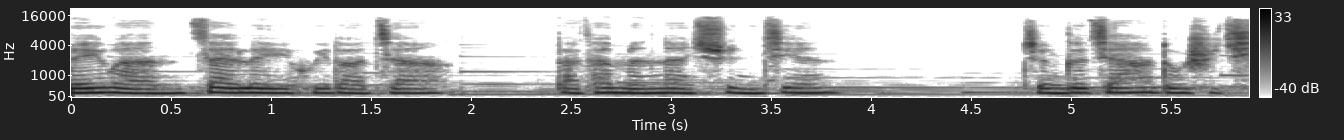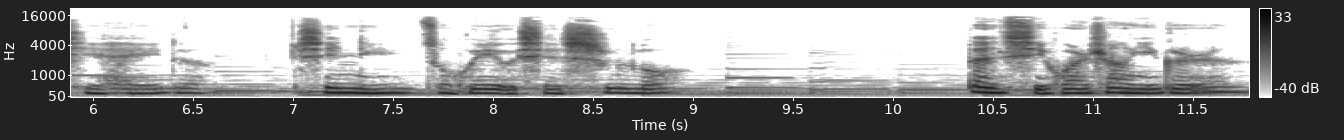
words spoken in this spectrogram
每晚再累，回到家，打开门那瞬间，整个家都是漆黑的，心里总会有些失落。但喜欢上一个人，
